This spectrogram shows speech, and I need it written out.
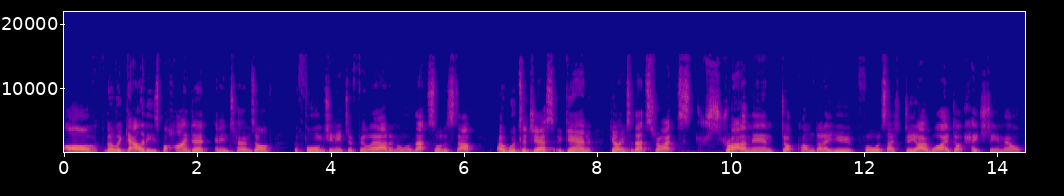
of the legalities behind it and in terms of the forms you need to fill out and all of that sort of stuff. I would suggest, again, going to that strata, strataman.com.au forward slash DIY.html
